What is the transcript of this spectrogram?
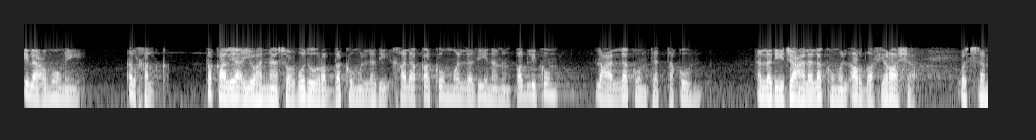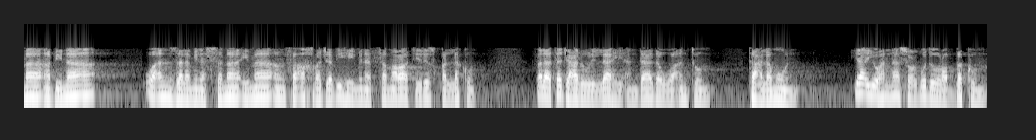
إلى عموم الخلق. فقال يا أيها الناس اعبدوا ربكم الذي خلقكم والذين من قبلكم لعلكم تتقون الذي جعل لكم الأرض فراشا والسماء بناء وأنزل من السماء ماء فأخرج به من الثمرات رزقا لكم فلا تجعلوا لله أندادا وأنتم تعلمون. يا أيها الناس اعبدوا ربكم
